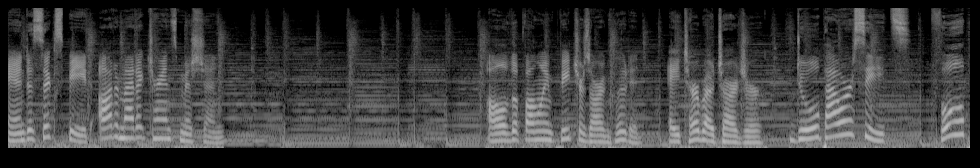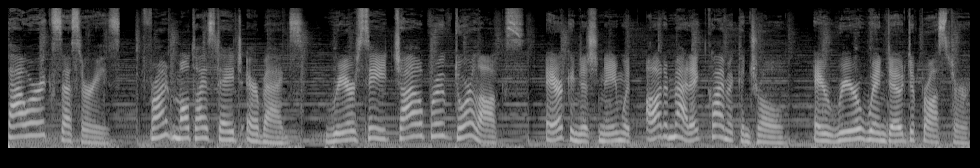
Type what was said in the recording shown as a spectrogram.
and a six-speed automatic transmission. All of the following features are included. A turbocharger, dual power seats, full power accessories, front multi-stage airbags, rear seat child-proof door locks, air conditioning with automatic climate control, a rear window defroster,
